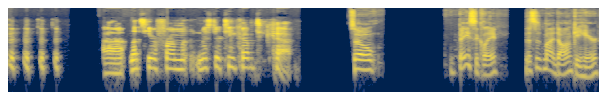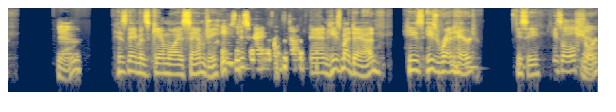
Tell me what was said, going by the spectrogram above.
it. Uh, let's hear from Mr. Teacup Teacup. so basically, this is my donkey here. Yeah. His name is Gamwise Samji, He's described as dog. and he's my dad. He's he's red haired. You see, he's a little Yeah. short.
